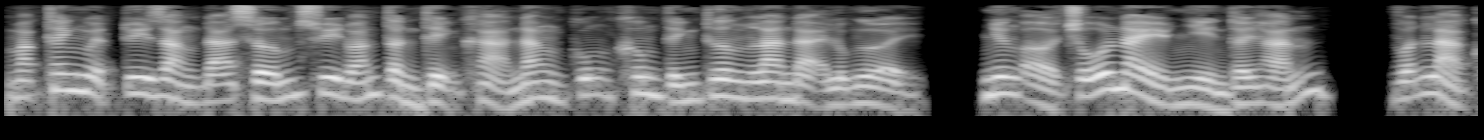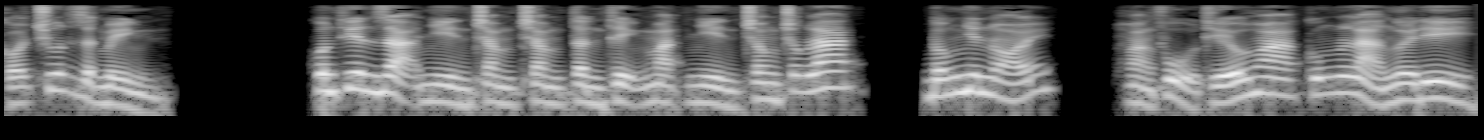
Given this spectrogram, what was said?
Mạc Thanh Nguyệt tuy rằng đã sớm suy đoán Tần Thịnh khả năng cũng không tính thương lan đại lục người, nhưng ở chỗ này nhìn thấy hắn, vẫn là có chút giật mình. Quân thiên dạ nhìn chầm chầm Tần Thịnh mặt nhìn trong chốc lát, đống nhiên nói, Hoàng Phủ Thiếu Hoa cũng là người đi.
